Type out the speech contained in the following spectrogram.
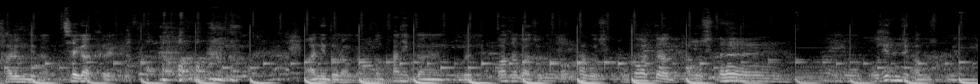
다릅니다. 제가 그랬거든요. 아니더라고요. 한번 타니까는 그게 푹 빠져가지고 또 타고 싶고, 통할 때라도 타고 싶고, 네. 뭐 어디든지 가고 싶고, 그냥.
